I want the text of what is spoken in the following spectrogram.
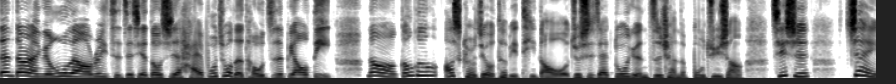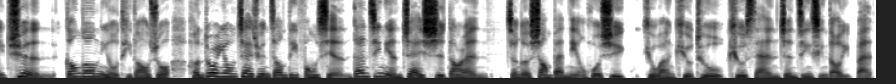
但当然，原物料、REITs 这些都是还不错的投资标的。那刚刚 Oscar 就有特别提到哦，就是在多元资产的布局上，其实债券，刚刚你有提到说，很多人用债券降低风险，但今年债市当然整个上半年或是 Q one、Q two、Q 三正进行到一半。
